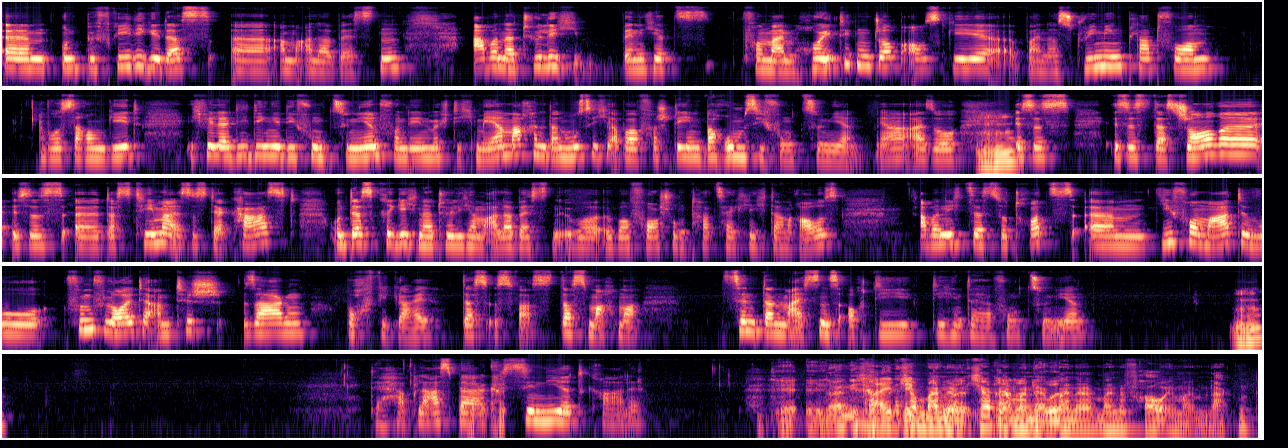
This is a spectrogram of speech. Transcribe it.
ähm, und befriedige das äh, am allerbesten. Aber natürlich, wenn ich jetzt von meinem heutigen Job ausgehe, bei einer Streaming-Plattform, wo es darum geht, ich will ja die Dinge, die funktionieren, von denen möchte ich mehr machen, dann muss ich aber verstehen, warum sie funktionieren. Ja, also mhm. ist, es, ist es das Genre, ist es äh, das Thema, ist es der Cast und das kriege ich natürlich am allerbesten über, über Forschung tatsächlich dann raus. Aber nichtsdestotrotz, ähm, die Formate, wo fünf Leute am Tisch sagen, boah, wie geil, das ist was, das machen wir, sind dann meistens auch die, die hinterher funktionieren. Mhm. Der Herr Blasberg ja, sinniert gerade. Nein, ich habe hab meine, ich hab ja meine, meine, meine Frau immer im Nacken.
